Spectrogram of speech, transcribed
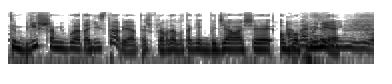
Tym bliższa mi była ta historia też, prawda, bo tak jakby działa się obok A mnie. mi miło.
